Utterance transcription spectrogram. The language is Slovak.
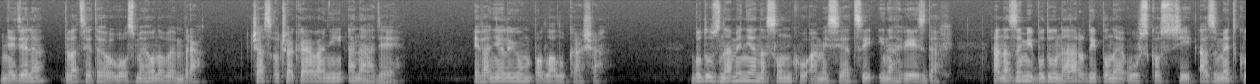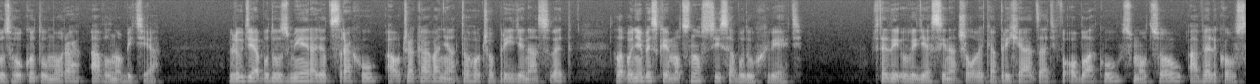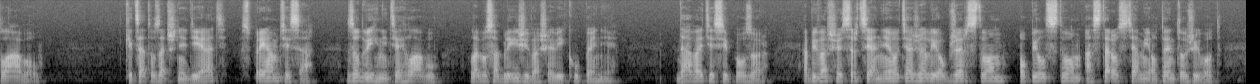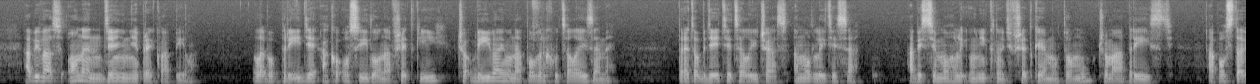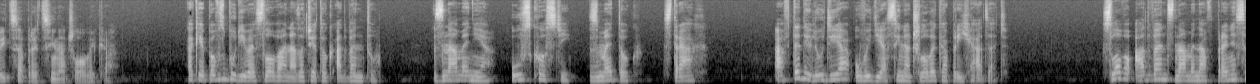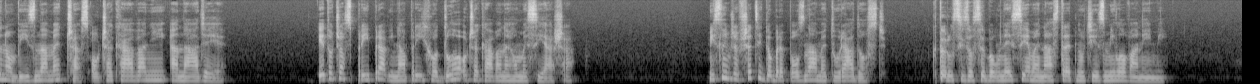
Nedeľa 28. novembra. Čas očakávaní a nádeje. Evangelium podľa Lukáša. Budú znamenia na slnku a mesiaci i na hviezdach. A na zemi budú národy plné úzkosti a zmetku z hukotu mora a vlnobytia. Ľudia budú zmierať od strachu a očakávania toho, čo príde na svet, lebo nebeské mocnosti sa budú chvieť. Vtedy uvidia syna človeka prichádzať v oblaku s mocou a veľkou slávou. Keď sa to začne diať, spriamte sa, zodvihnite hlavu, lebo sa blíži vaše vykúpenie. Dávajte si pozor, aby vaše srdcia neoťaželi obžerstvom, opilstvom a starostiami o tento život, aby vás onen deň neprekvapil. Lebo príde ako osídlo na všetkých, čo bývajú na povrchu celej zeme. Preto bdejte celý čas a modlite sa, aby ste mohli uniknúť všetkému tomu, čo má prísť a postaviť sa pred syna človeka. Aké povzbudivé slová na začiatok adventu. Znamenia, úzkosti, zmetok, strach. A vtedy ľudia uvidia syna človeka prichádzať. Slovo advent znamená v prenesenom význame čas očakávaní a nádeje – je to čas prípravy na príchod dlho očakávaného Mesiáša. Myslím, že všetci dobre poznáme tú radosť, ktorú si so sebou nesieme na stretnutie s milovanými.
